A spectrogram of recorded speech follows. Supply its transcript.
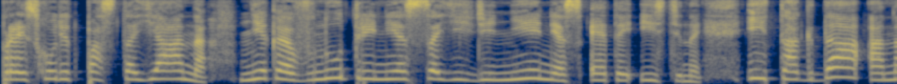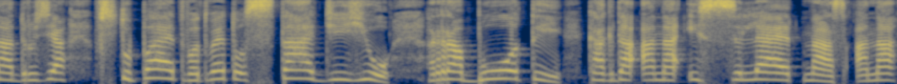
происходит постоянно, некое внутреннее соединение с этой истиной. И тогда она, друзья, вступает вот в эту стадию работы, когда она исцеляет нас, она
